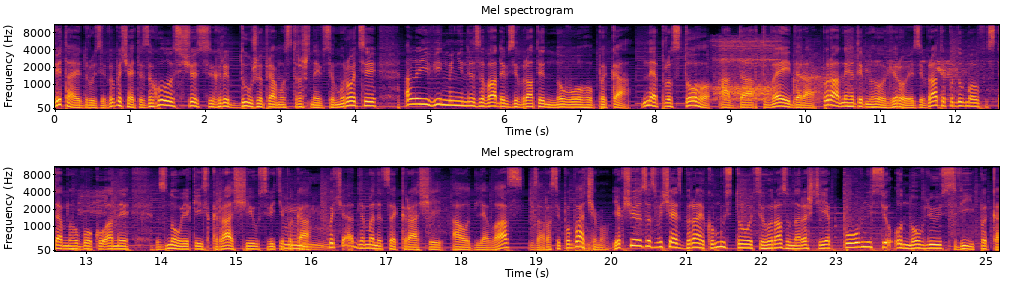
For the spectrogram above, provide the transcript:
Вітаю, друзі! Вибачайте за голос, щось гриб дуже прямо страшний в цьому році, але і він мені не завадив зібрати нового ПК. Не простого, а Дарт Вейдера. Пора негативного героя зібрати, подумав з темного боку, а не знову якийсь кращий у світі ПК. Хоча для мене це кращий. А от для вас зараз і побачимо. Якщо я зазвичай збираю комусь, то цього разу нарешті я повністю оновлюю свій ПК.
